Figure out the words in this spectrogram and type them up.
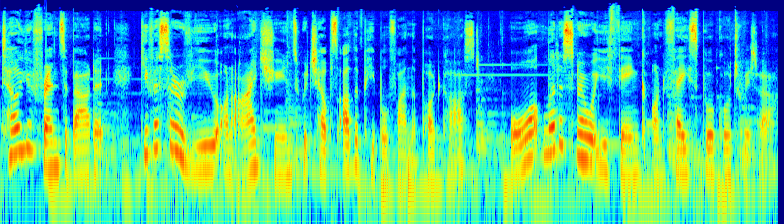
tell your friends about it, give us a review on iTunes, which helps other people find the podcast, or let us know what you think on Facebook or Twitter.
